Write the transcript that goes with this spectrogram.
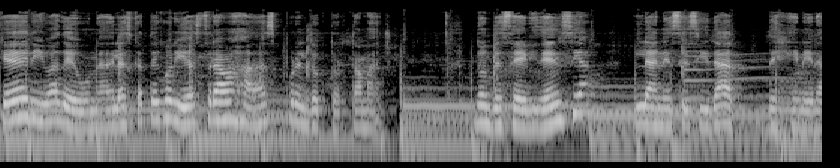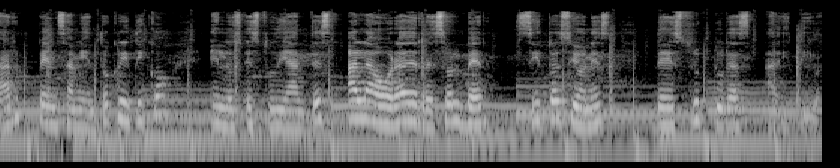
que deriva de una de las categorías trabajadas por el doctor Tamayo, donde se evidencia la necesidad de generar pensamiento crítico en los estudiantes a la hora de resolver situaciones de estructuras aditivas.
